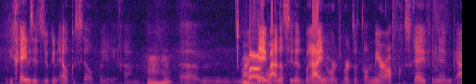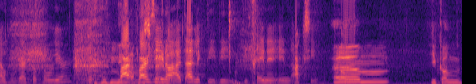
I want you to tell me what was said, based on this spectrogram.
Want die genen zitten natuurlijk in elke cel van je lichaam. Mhm. Ehm, maar, Maar ik neem kom- aan dat ze in het brein wordt, wordt dat dan meer afgeschreven, neem ik aan. Hoe werkt dat dan weer? Niet waar, waar zie je nou uiteindelijk die, die, die genen in actie? Ehm, je kan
